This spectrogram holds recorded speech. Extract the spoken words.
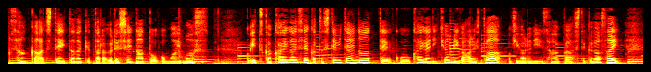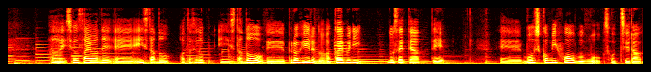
ー、参加していただけたら嬉しいなと思います。いつか海外生活してみたいなってこう海外に興味がある人はお気軽に参加してください。はい、詳細はね、えー、インスタの私のインスタの、えー、プロフィールのアーカイブに載せてあって、えー、申し込みフォームもそちら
